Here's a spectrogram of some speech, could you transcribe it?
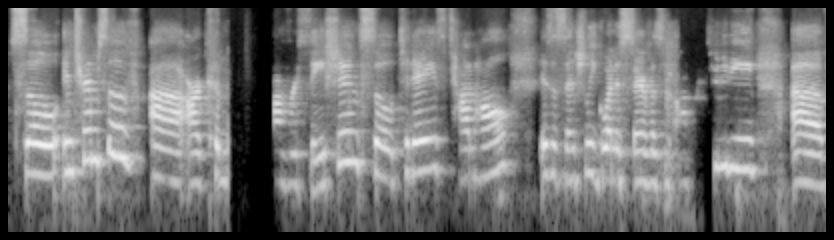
So in terms of uh, our conversation. So today's town hall is essentially going to serve as an opportunity uh,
